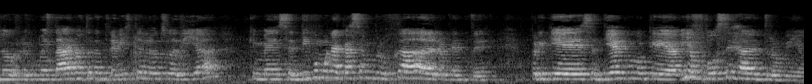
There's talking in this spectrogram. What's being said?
lo, lo, comentaba en otra entrevista el otro día, que me sentí como una casa embrujada de repente porque sentía como que había voces adentro mío,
